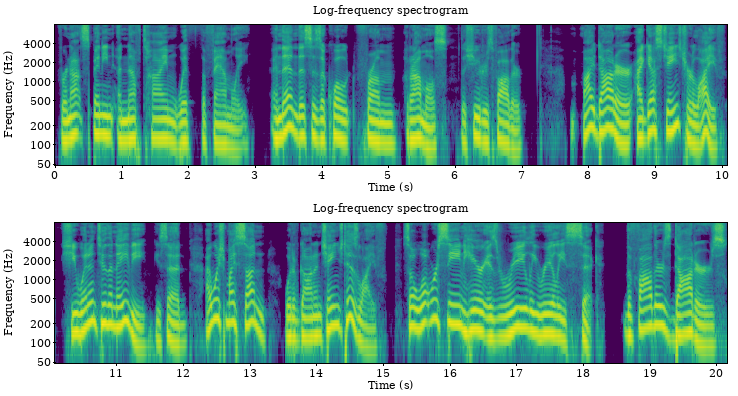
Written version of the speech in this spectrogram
for not spending enough time with the family. And then this is a quote from Ramos, the shooter's father. My daughter, I guess, changed her life. She went into the Navy, he said. I wish my son would have gone and changed his life. So, what we're seeing here is really, really sick. The father's daughters,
